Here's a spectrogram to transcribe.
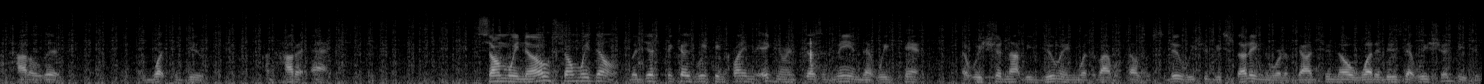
on how to live and what to do, on how to act. Some we know, some we don't. But just because we can claim ignorance doesn't mean that we can't that we should not be doing what the Bible tells us to do. We should be studying the Word of God to know what it is that we should be doing.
